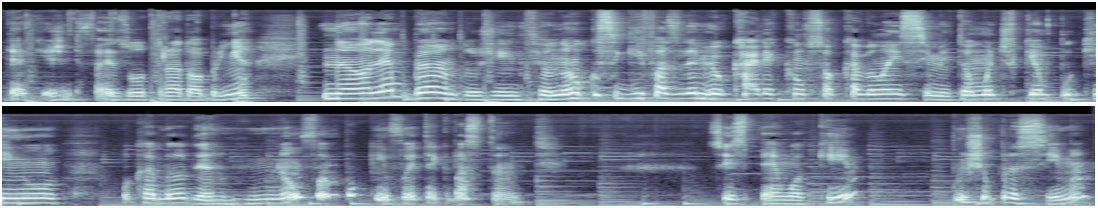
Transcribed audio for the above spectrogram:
Até aqui a gente faz outra dobrinha. Não, lembrando, gente, eu não consegui fazer meu carecão só com o cabelo lá em cima. Então eu modifiquei um pouquinho o cabelo dela. Não foi um pouquinho, foi até que bastante. Vocês pegam aqui puxam para cima.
